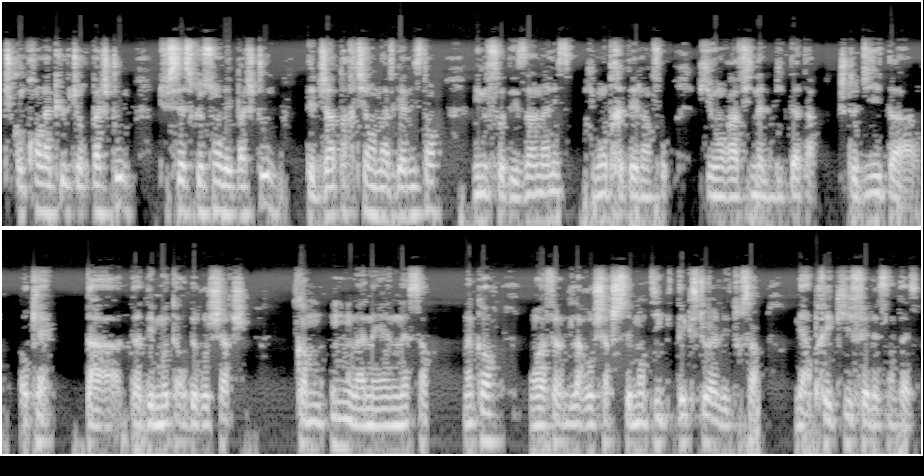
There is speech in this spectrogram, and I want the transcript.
Tu comprends la culture Pashtun? Tu sais ce que sont les Pashtun Tu es déjà parti en Afghanistan? Il nous faut des analystes qui vont traiter l'info, qui vont raffiner le big data. Je te dis, t'as, ok, tu as, des moteurs de recherche comme on la NSA, d'accord? On va faire de la recherche sémantique, textuelle et tout ça. Mais après, qui fait les synthèses?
